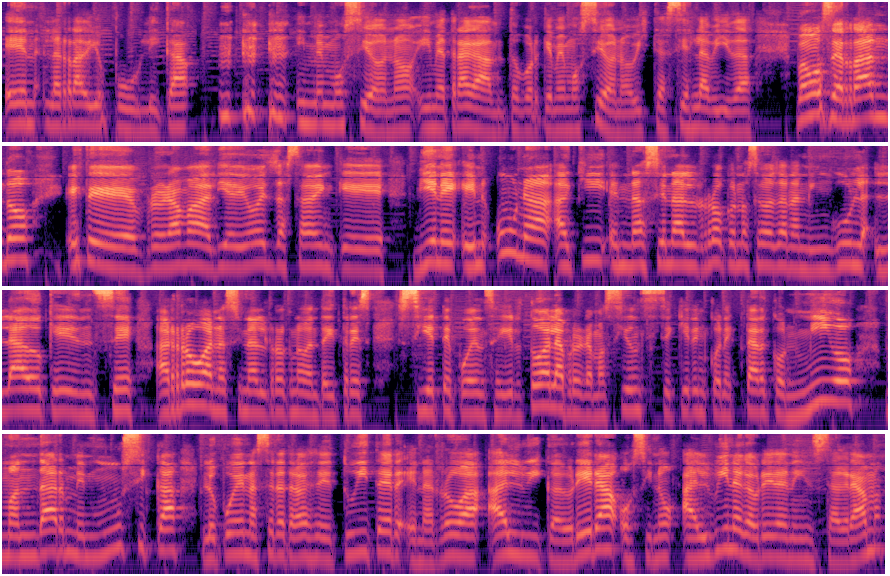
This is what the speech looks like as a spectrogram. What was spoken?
en la radio pública. y me emociono y me atraganto porque me emociono, ¿viste? Así es la vida. Vamos cerrando este programa al día de hoy. Ya saben que viene en una aquí en Nacional Rock. No se vayan a ningún lado, quédense. Arroba Nacional Rock 937. Pueden seguir toda la programación si se quieren conectar conmigo, mandarme música. Lo pueden hacer a través de Twitter en arroba Albi Cabrera o si no, Albina Cabrera en Instagram.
